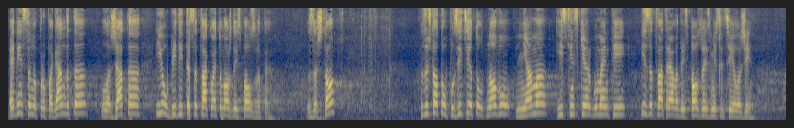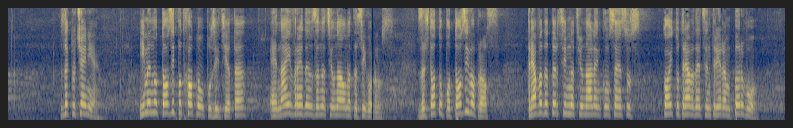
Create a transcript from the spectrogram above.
Единствено пропагандата, лъжата и обидите са това, което може да използвате. Защо? Защото опозицията отново няма истински аргументи и затова трябва да използва измислици и лъжи. В заключение, именно този подход на опозицията е най-вреден за националната сигурност, защото по този въпрос трябва да търсим национален консенсус, който трябва да е центриран първо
